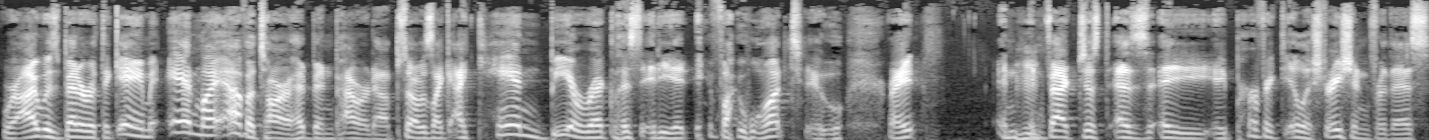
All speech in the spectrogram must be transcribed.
where I was better at the game and my avatar had been powered up. So I was like, I can be a reckless idiot if I want to, right? And in fact, just as a, a perfect illustration for this,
